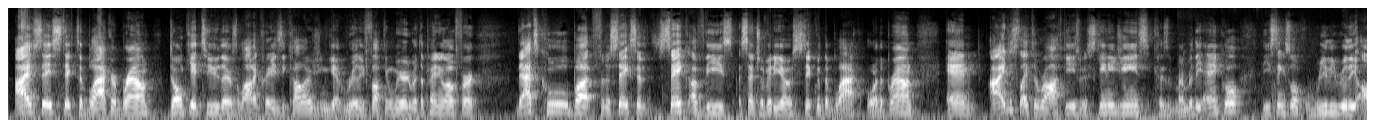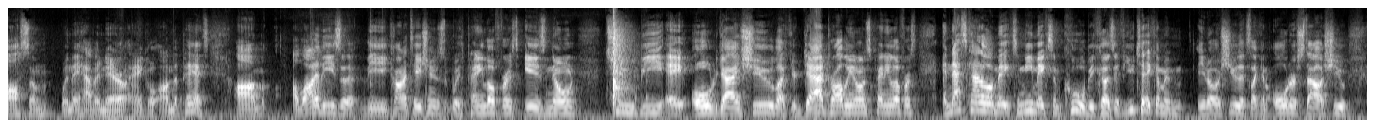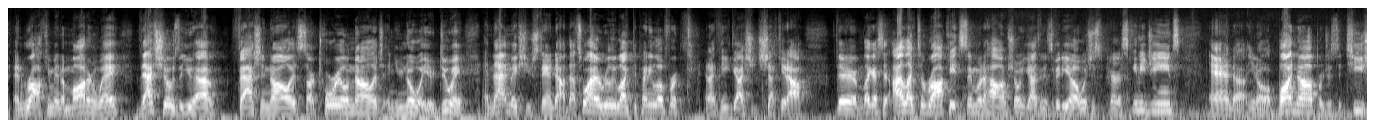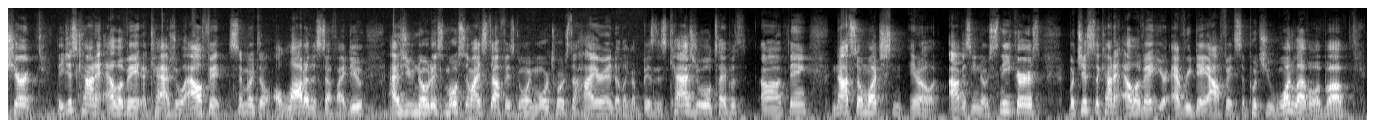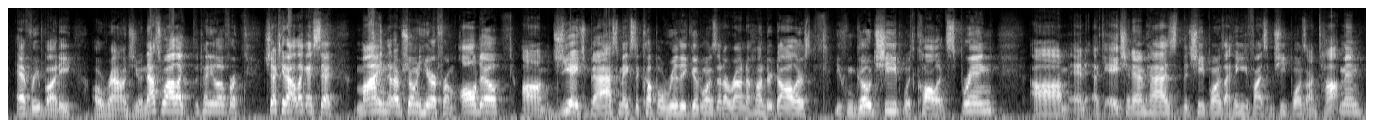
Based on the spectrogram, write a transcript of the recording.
i say stick to black or brown. Don't get too there's a lot of crazy colors. You can get really fucking weird with the penny loafer. That's cool but for the sake of sake of these essential videos stick with the black or the brown and I just like to rock these with skinny jeans because remember the ankle? These things look really, really awesome when they have a narrow ankle on the pants. Um, a lot of these, uh, the connotations with penny loafers is known to be a old guy shoe like your dad probably owns penny loafers and that's kind of what make to me makes them cool because if you take them in you know a shoe that's like an older style shoe and rock them in a modern way that shows that you have fashion knowledge, sartorial knowledge, and you know what you're doing, and that makes you stand out. That's why I really like the penny loafer, and I think you guys should check it out. There, like I said, I like to rock it similar to how I'm showing you guys in this video, which is a pair of skinny jeans and uh, you know a button up or just a t-shirt. They just kind of elevate a casual outfit similar to a lot of the stuff i do. As you notice most of my stuff is going more towards the higher end of like a business casual type of uh, thing. Not so much you know obviously no sneakers but just to kind of elevate your everyday outfits to put you one level above everybody around you. And that's why i like the penny loafer. Check it out. Like i said mine that i'm showing here from aldo. Um, gh bass makes a couple really good ones that are around $100 you can go cheap with call it spring um, and like h&m has the cheap ones. I think you can find some cheap ones on topman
